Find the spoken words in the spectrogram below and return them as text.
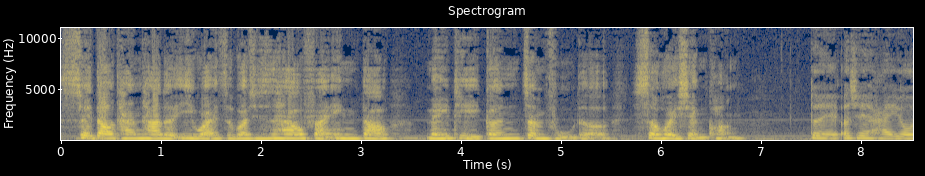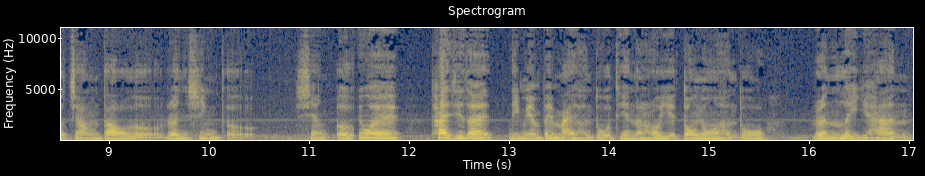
隧道坍塌的意外之外，其实还有反映到媒体跟政府的社会现况。对，而且还有讲到了人性的险恶，因为。他已经在里面被埋很多天，然后也动用了很多人力和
